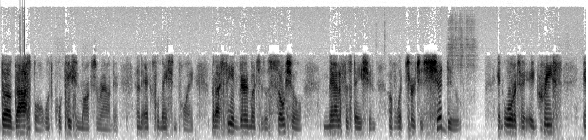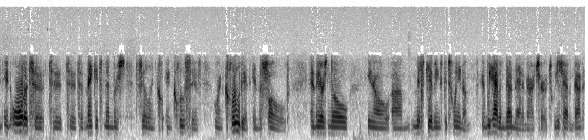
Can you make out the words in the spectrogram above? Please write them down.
the gospel with quotation marks around it and an exclamation point. But I see it very much as a social manifestation of what churches should do in order to increase, in, in order to, to, to, to make its members feel inc- inclusive or included in the fold. And there's no, you know, um, misgivings between them. And we haven't done that in our church. We just haven't done it.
